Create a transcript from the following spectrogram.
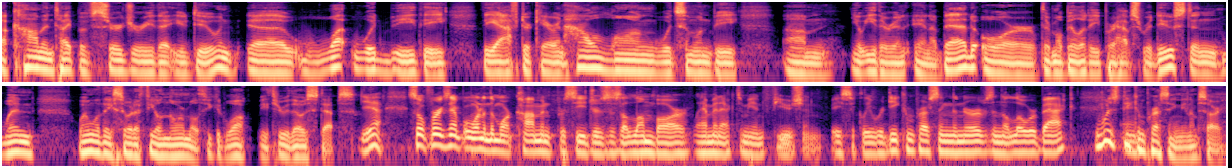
a common type of surgery that you do, and uh, what would be the the aftercare, and how long would someone be um, you know, either in, in a bed or their mobility perhaps reduced? And when when will they sort of feel normal? If you could walk me through those steps. Yeah. So, for example, one of the more common procedures is a lumbar laminectomy and fusion. Basically, we're decompressing the nerves in the lower back. What does decompressing mean? I'm sorry.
